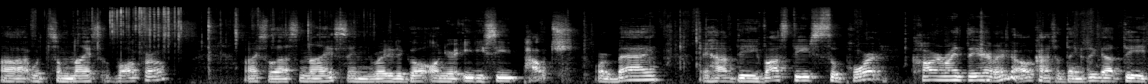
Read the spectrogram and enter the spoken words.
uh, with some nice Velcro. All right, so that's nice and ready to go on your EDC pouch or bag. We have the Vosteed support card right there. We got all kinds of things. We got the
